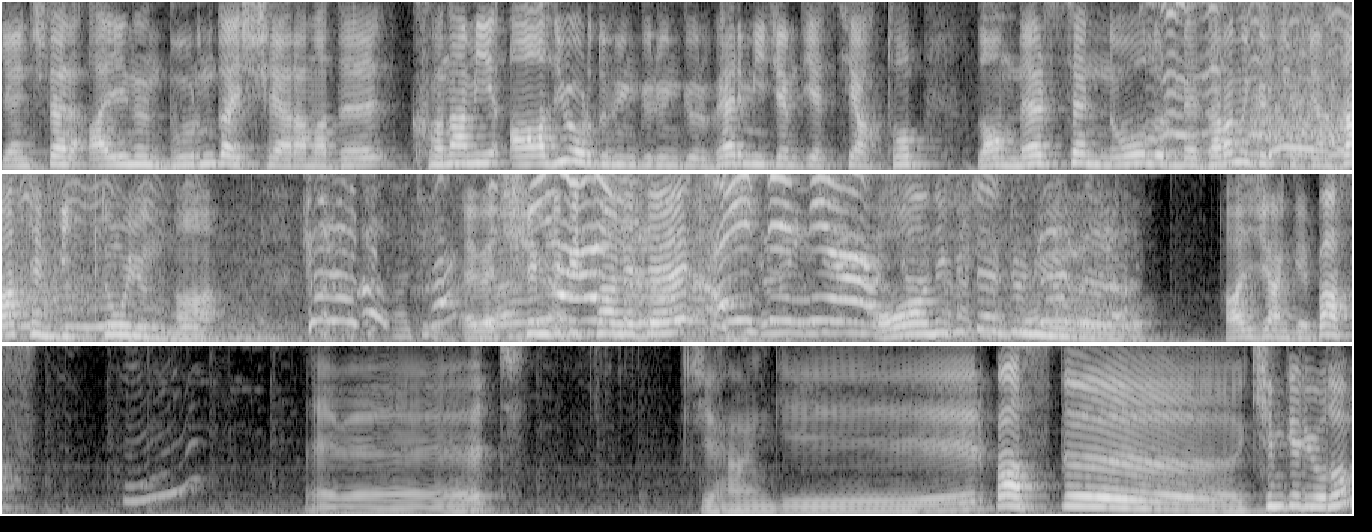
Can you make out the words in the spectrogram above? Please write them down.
Gençler ayının burnu da işe yaramadı. Konami ağlıyordu hüngür hüngür vermeyeceğim diye siyah top. Lan versen ne olur mezara mı götüreceğim? Zaten bitti oyun la. Evet şimdi bir tane de. Aa ne güzel dönüyor. Hadi Cangir bas. Evet. Cihangir bastı. Kim geliyor oğlum?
